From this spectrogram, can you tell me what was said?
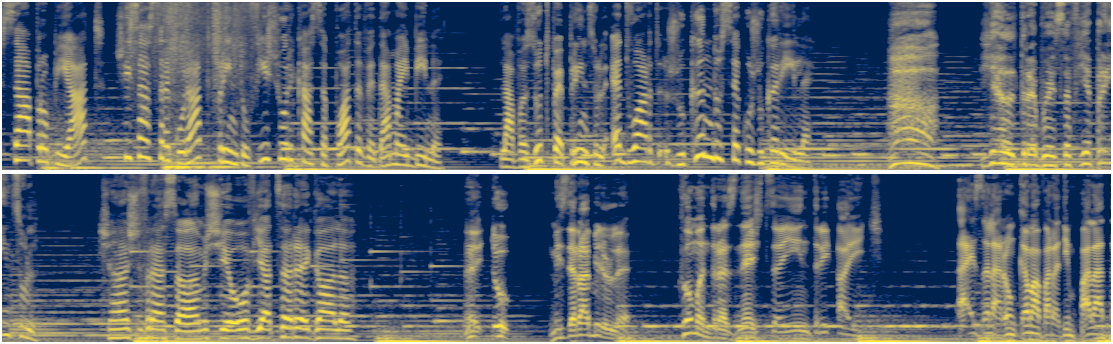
S-a apropiat și s-a strecurat prin tufișuri ca să poată vedea mai bine. L-a văzut pe prințul Edward jucându-se cu jucăriile. Ah, el trebuie să fie prințul! Ce aș vrea să am și eu o viață regală! Hei, tu, mizerabilule! Cum îndrăznești să intri aici? Hai să-l aruncăm afară din palat!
